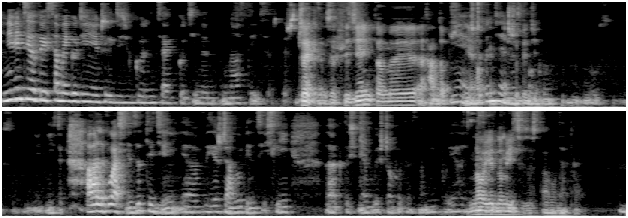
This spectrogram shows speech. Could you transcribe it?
Mniej więcej o tej samej godzinie, czyli gdzieś w granicach godziny 12 serdecznie. Czekaj, za tydzień to my. Aha, dobrze. Nie, jeszcze okej, będziemy. Jeszcze będziemy. Luz, luz, nie, nie chcę. Ale właśnie, za tydzień e, wyjeżdżamy, więc jeśli e, ktoś miałby jeszcze ochotę z nami pojechać. No, sobie- jedno miejsce zostało. No to, No.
